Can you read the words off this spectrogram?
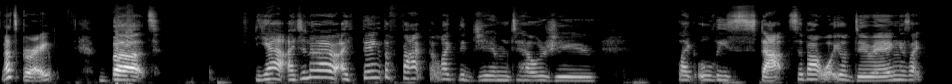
that's great. But yeah, I don't know. I think the fact that like the gym tells you like all these stats about what you're doing is like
